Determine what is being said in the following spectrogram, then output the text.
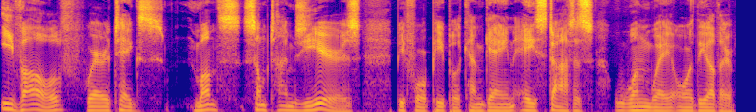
evolve where it takes months, sometimes years, before people can gain a status one way or the other.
